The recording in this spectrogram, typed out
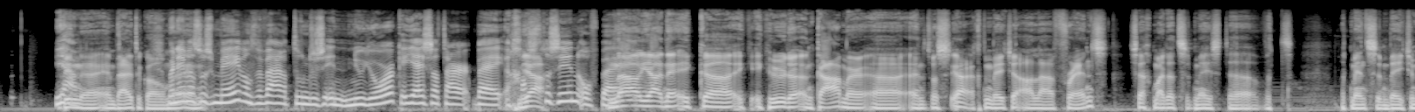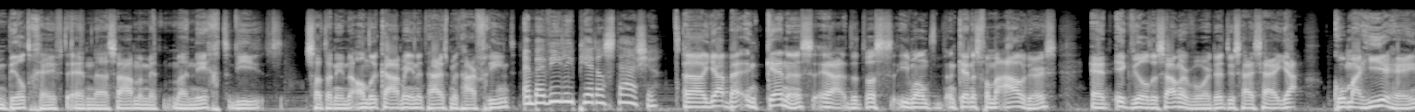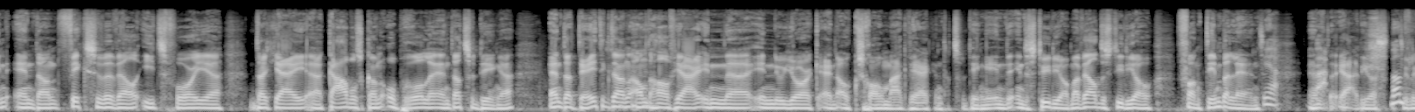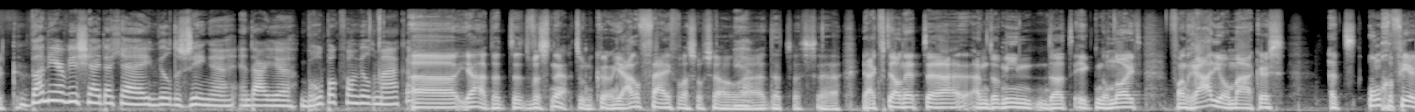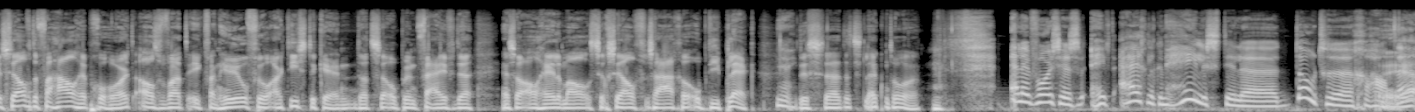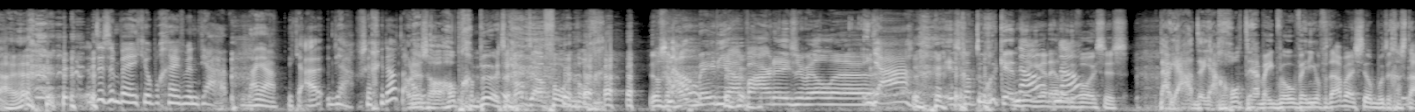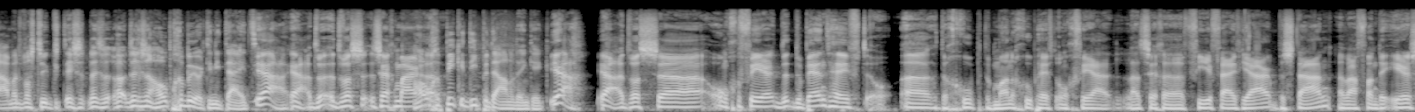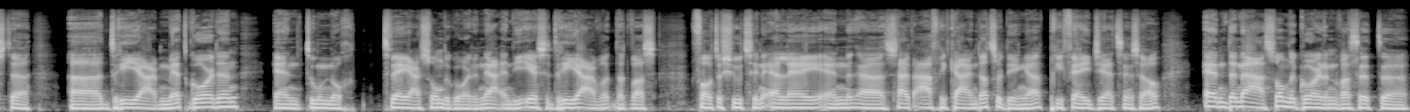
Ja. binnen en buiten komen. maar neem ons eens mee, want we waren toen dus in New York. En jij zat daar bij een gastgezin of bij... Nou ja, nee, ik, eh, ik, ik huurde een kamer eh, en het was ja, echt een beetje à la Friends. Zeg maar, dat is het meest eh, wat, wat mensen een beetje een beeld geeft. En samen met mijn nicht, die zat dan in een andere kamer in het huis met haar vriend. En bij wie liep jij dan stage? Ja, bij een kennis. Ja, dat was iemand, een kennis van mijn ouders. En ik wilde zanger worden. Dus hij zei, ja, kom maar hierheen. En dan fixen we wel iets voor je. Dat jij eh, kabels kan oprollen en dat soort dingen. En dat deed ik dan anderhalf jaar in, eh, in New York. En ook schoonmaakwerk en dat soort dingen in de, in de studio. Maar wel de studio van Timbaland. Ja. En eh, ja, die was Want natuurlijk... wanneer wist jij dat jij wilde zingen en daar je beroep ook van wilde maken? Eh, ja, dat, dat was nou, toen ik een jaar of vijf was of zo. eh, dat was, eh, ja, ik vertel net eh, aan Domien dat ik nog nooit van radiomakers het ongeveer hetzelfde verhaal heb gehoord als wat ik van heel veel artiesten ken. Dat ze op hun vijfde en zo al helemaal zichzelf zagen op die plek. Nee. Dus eh, dat is leuk om te horen. LA Voices heeft eigenlijk een hele stille dood eh, gehad. Hè? Ja, hè? Het is een beetje op een gegeven moment, ja, nou ja, weet je, uit- ja hoe zeg je dat? Oh, er is al een hoop gebeurd, er ook daarvoor nog. Er was een Nou. hoop mediawaarde is er wel eh, Ja. is gaan toegekend Nou, dingen aan LA nou. Voices. Nou ja, de, ja god, ja, maar ik weet niet of we daarbij stil moeten gaan staan. Maar het was natuurlijk, het is, het is- er is een hoop gebeurd in die tijd. Ja, ja het, het was zeg maar... Hoge eh, pieken, diepe dalen, denk ik. Ja, ja het was eh, ongeveer. De, de band heeft, eh, de groep, de mannengroep heeft ongeveer, ja, laat zeggen, vier, vijf jaar bestaan. eh, Waarvan de eerste eh, drie jaar met Gordon en toen nog twee jaar zonder Gordon. Ja, en die eerste drie jaar, wat- dat was fotoshoots in LA en eh, Zuid-Afrika en dat soort dingen, privéjets en zo. En daarna, zonder Gordon, was het, eh,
